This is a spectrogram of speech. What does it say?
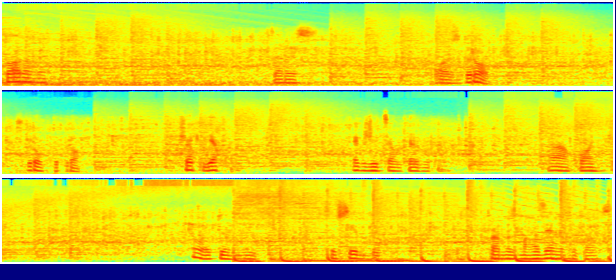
сторону. Зараз. О, здоров. Здоров, Петро. Що, як? Як життя у тебе там? А, понял. Ой, ти мій сусід був. Правда, з магазину попався.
